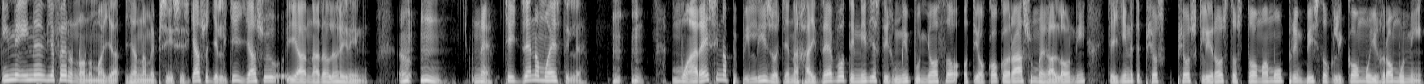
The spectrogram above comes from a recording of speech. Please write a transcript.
είναι, είναι ενδιαφέρον όνομα για, για να με ψήσεις. Γεια σου Αγγελική, γεια σου η Ειρήνη. ναι, και η Τζένα μου έστειλε. Μου αρέσει να πιπιλίζω και να χαϊδεύω την ίδια στιγμή που νιώθω ότι ο κόκοράς σου μεγαλώνει και γίνεται πιο, πιο σκληρό στο στόμα μου πριν μπει στο γλυκό μου υγρό μουνί.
